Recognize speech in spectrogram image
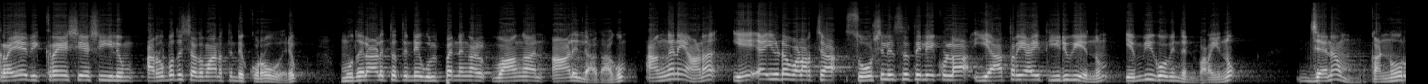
ക്രയവിക്രയശേഷിയിലും അറുപത് ശതമാനത്തിന്റെ കുറവ് വരും. മുതലാളിത്തത്തിന്റെ ഉൽപ്പന്നങ്ങൾ വാങ്ങാൻ ആളില്ലാതാകും. അങ്ങനെയാണ് എ ഐയുടെ വളർച്ച സോഷ്യലിസത്തിലേക്കുള്ള യാത്രയായി തീരുകയെന്നും എം വി ഗോവിന്ദൻ പറയുന്നു. ജനം കണ്ണൂർ.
